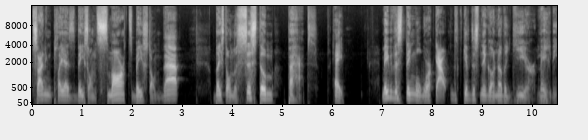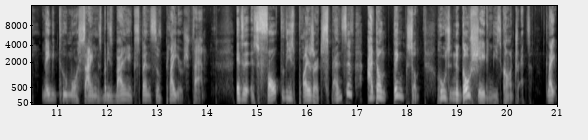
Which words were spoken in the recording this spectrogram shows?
signing players based on smarts, based on that, based on the system? Perhaps. Hey, maybe this thing will work out. Let's give this nigga another year, maybe. Maybe two more signings, but he's buying expensive players, fam. Is it his fault that these players are expensive? I don't think so. Who's negotiating these contracts? Like,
